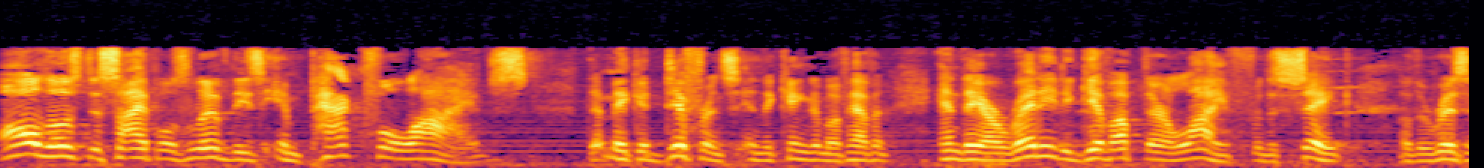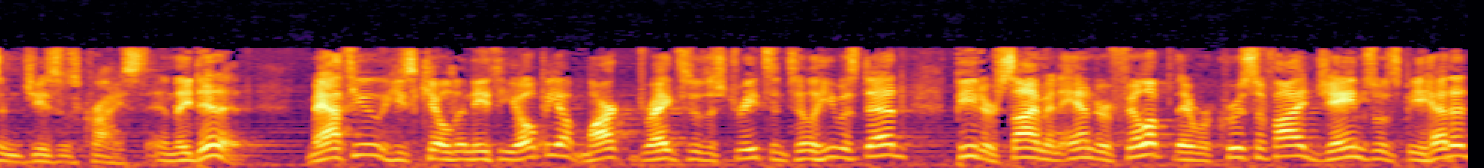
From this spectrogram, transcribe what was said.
all those disciples lived these impactful lives that make a difference in the kingdom of heaven, and they are ready to give up their life for the sake of the risen Jesus Christ. And they did it. Matthew, he's killed in Ethiopia. Mark, dragged through the streets until he was dead. Peter, Simon, Andrew, Philip, they were crucified. James was beheaded.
